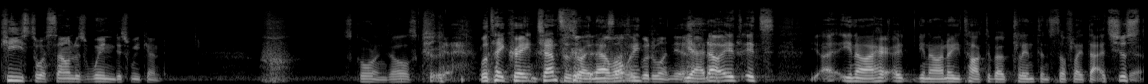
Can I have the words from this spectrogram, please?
Keys to a Sounders win this weekend. scoring goals. we'll take creating chances right now, won't we? a good one, yeah. Yeah. No, it, it's you know, I you know, I know you talked about Clint and stuff like that. It's just,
